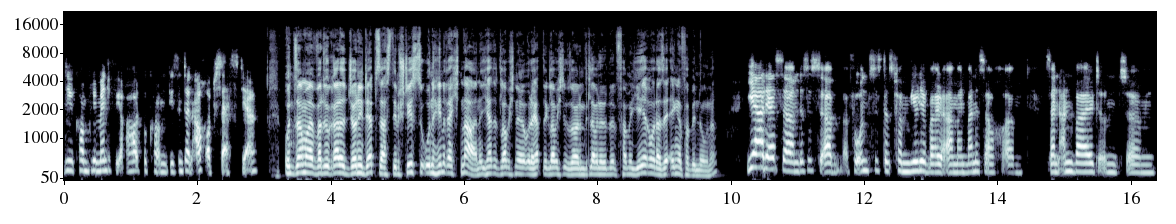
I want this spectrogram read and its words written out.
die Komplimente für ihre Haut bekommen, die sind dann auch obsessed, ja. Und sag mal, weil du gerade Johnny Depp sagst, dem stehst du ohnehin recht nah. Ne? Ich hatte, glaube ich, eine, oder ihr habt, glaube ich, so eine, mittlerweile eine familiäre oder sehr enge Verbindung, ne? Ja, der ist, ähm, das ist, ähm, für uns ist das Familie, weil äh, mein Mann ist auch ähm, sein Anwalt und ähm,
